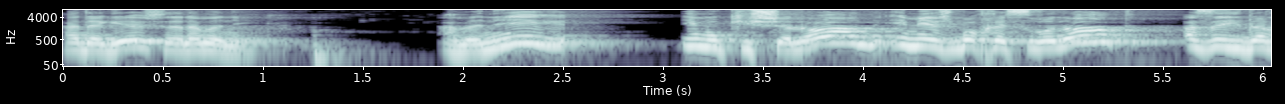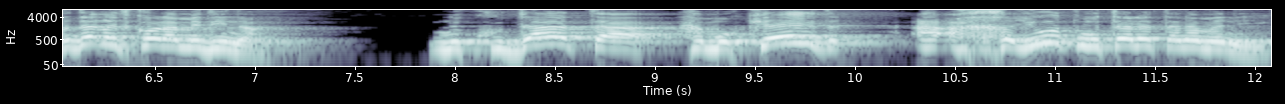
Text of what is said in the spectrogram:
הדגש זה על המנהיג. המנהיג, אם הוא כישלון, אם יש בו חסרונות, אז זה ידרדר את כל המדינה. נקודת המוקד, האחריות מוטלת על המנהיג.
